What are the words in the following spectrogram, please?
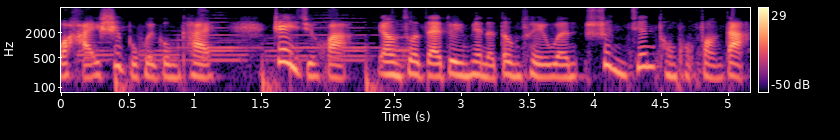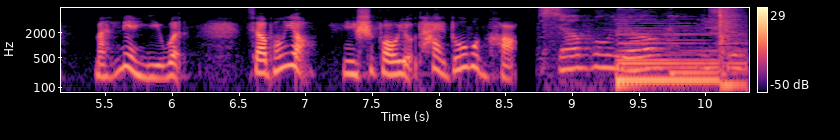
我还是不会公开。”这句话让坐在对面的邓萃雯瞬间瞳孔放大，满脸疑问：“小朋友，你是否有太多问号？”小朋友，你是？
